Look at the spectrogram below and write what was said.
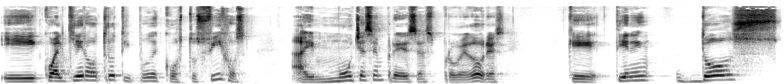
Y cualquier otro tipo de costos fijos. Hay muchas empresas, proveedores, que tienen dos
